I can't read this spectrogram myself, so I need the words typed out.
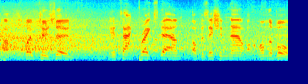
oh! spoke too soon. The attack breaks down. Opposition now on the ball.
